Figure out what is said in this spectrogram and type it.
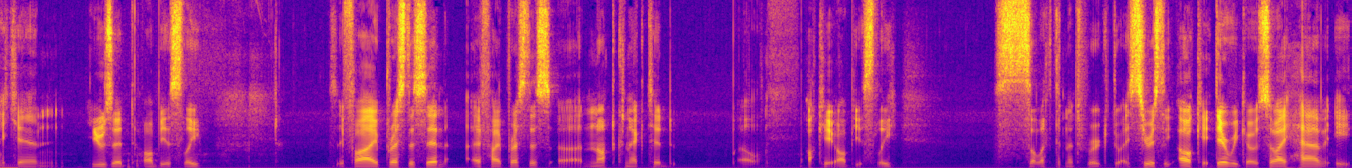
I can use it, obviously. So if I press this in, if I press this, uh, not connected, well, okay, obviously select the network. Do I seriously? Okay, there we go. So I have a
